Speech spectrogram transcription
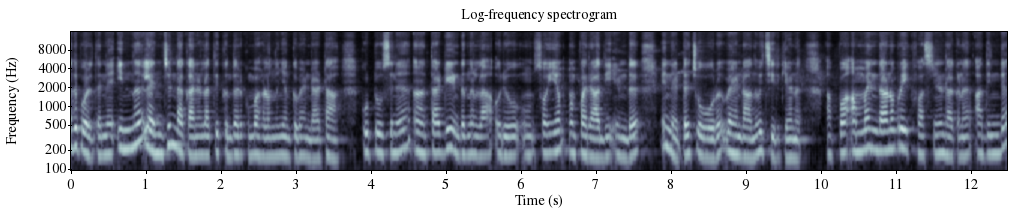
അതുപോലെ തന്നെ ഇന്ന് ലഞ്ച് ഉണ്ടാക്കാനുള്ള തിക്കും തിരക്കും ബഹളമൊന്നും ഞങ്ങൾക്ക് വേണ്ട കേട്ടോ. കുട്ടൂസിന് തടി ഉണ്ടെന്നുള്ള ഒരു സ്വയം പരാതി ഉണ്ട്. എന്നിട്ട് ചോറ് വേണ്ടാന്ന് വെച്ചിരിക്കുകയാണ് അപ്പോൾ അമ്മ എന്താണോ ബ്രേക്ക്ഫാസ്റ്റിന് ഉണ്ടാക്കുന്നത് അതിന്റെ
